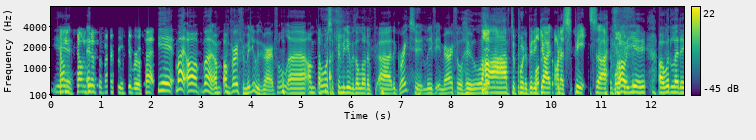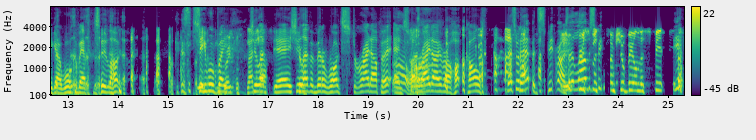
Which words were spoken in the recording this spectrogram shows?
yeah. Come, come And- down to Marrickville, give her a pat. Yeah, mate. Oh, mate, I'm, I'm very familiar with Marrickville. Uh, I'm also familiar with a lot of uh, the Greeks who live in Marrickville who love to put a bit of goat on a spit. So if I were you, I wouldn't let her go walk about for too long because she will be. Greek will snatch She'll have, yeah, she'll have a metal rod straight up her and Oh. straight over a hot coal. That's what happens. Spit roast. They love Christmas spit. time, she'll be on the spit.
